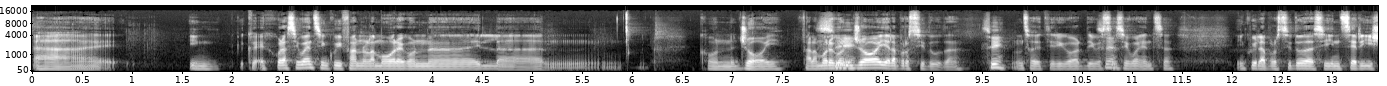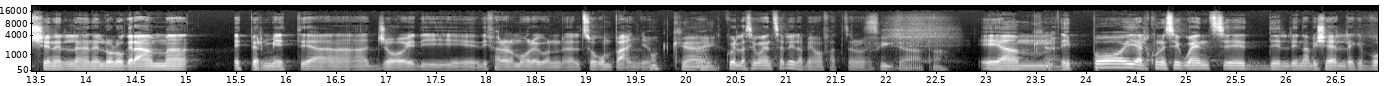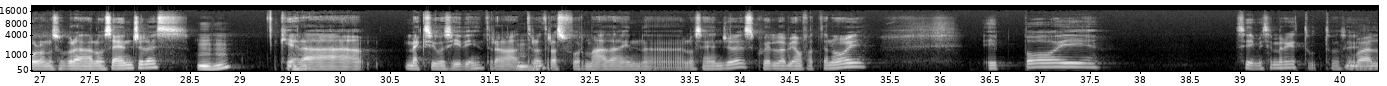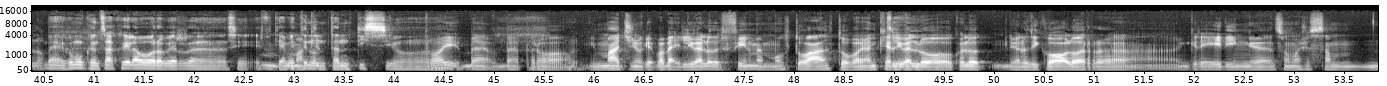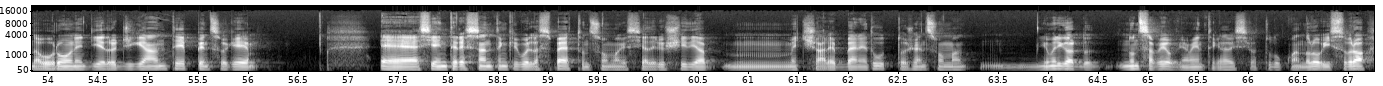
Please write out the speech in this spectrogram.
Eh, in- è quella sequenza in cui fanno l'amore con il eh, con Joy fa l'amore Sì. con Joy e la prostituta Sì, non so se ti ricordi questa Sì. sequenza in cui la prostituta si inserisce nel- nell'ologramma e permette a, Joy di, di fare l'amore con il suo compagno Ok. Eh, quella sequenza lì l'abbiamo fatta noi figata. e, um, Ok. e poi alcune sequenze delle navicelle che volano sopra Los Angeles Mhm. che era Mexico City, tra l'altro, Mhm. trasformata in eh, Los Angeles, quella l'abbiamo fatta noi. E poi... Sì, mi sembra che è tutto. sì. Bello. Beh, comunque un sacco di lavoro per... eh, sì, effettivamente ma che- non tantissimo. Poi, beh, beh, però immagino che, vabbè, il livello del film è molto alto, poi anche a livello, quello, livello di color, eh, grading, insomma c'è un lavorone dietro gigante e penso che eh, sia interessante anche quell'aspetto, insomma, che siate riusciti a mm, matchare bene tutto, cioè, insomma, mm, io mi ricordo, non sapevo ovviamente che l'avessi fatto tu quando l'ho visto, però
